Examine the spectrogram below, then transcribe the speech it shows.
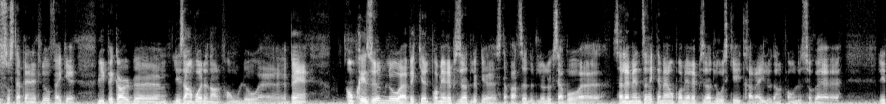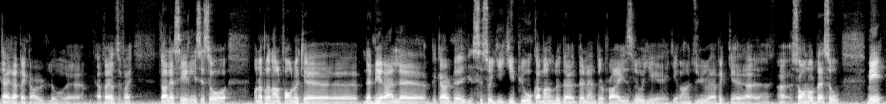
sur cette planète-là. Fait que lui, Picard, les envoie dans le fond. Ben, on présume, là, avec le premier épisode, là, que c'est à partir de là, que ça va. Euh, ça l'amène directement au premier épisode, là, où il travaille, là, dans le fond, sur euh, les terres à Packard, là, euh, à faire du vin. Dans la série, c'est ça on apprend dans le fond que euh, l'admiral euh, Picard, euh, c'est ça, il, est plus aux commandes de, l'Enterprise, il, est rendu avec son autre vaisseau. Mais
